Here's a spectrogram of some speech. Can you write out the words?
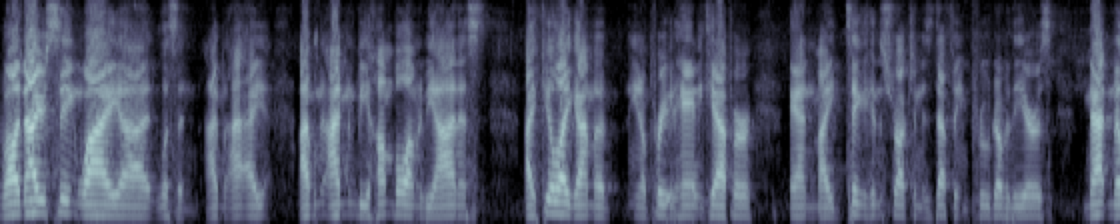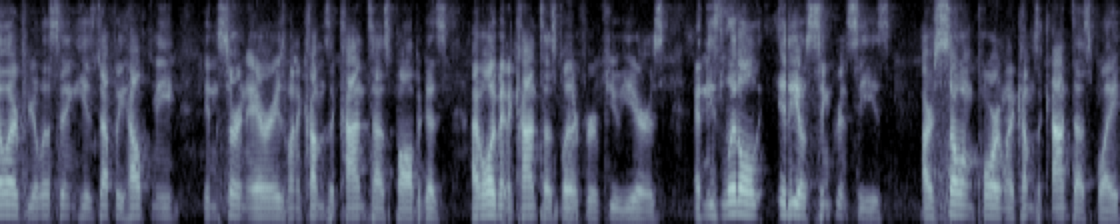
Well, now you're seeing why. Uh, listen, I'm I, I I'm I'm gonna be humble. I'm gonna be honest. I feel like I'm a you know pretty good handicapper, and my ticket construction has definitely improved over the years. Matt Miller, if you're listening, he has definitely helped me in certain areas when it comes to contest, Paul, because I've only been a contest player for a few years, and these little idiosyncrasies are so important when it comes to contest play.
